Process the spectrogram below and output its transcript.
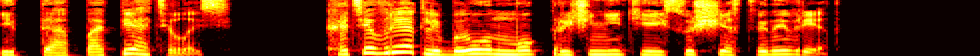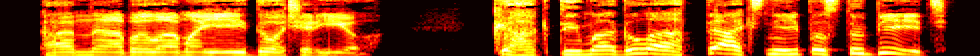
И та попятилась, хотя вряд ли бы он мог причинить ей существенный вред. «Она была моей дочерью! Как ты могла так с ней поступить?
